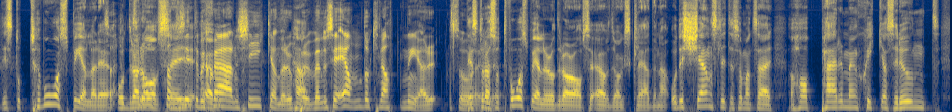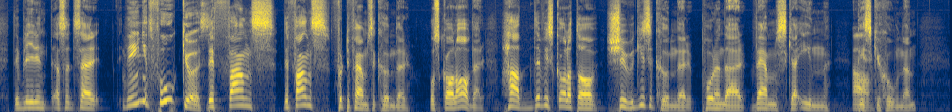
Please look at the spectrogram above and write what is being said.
det står två spelare och drar av Trots att du sig... sitter med över- stjärnkikan där uppe, Ja. men du ser ändå knappt ner. Så Det står alltså två spelare och drar av sig överdragskläderna och det känns lite som att så här, jaha, permen skickas runt, det blir inte, alltså så här, det är inget fokus! Det fanns, det fanns 45 sekunder att skala av där. Hade vi skalat av 20 sekunder på den där vem ska in Ja. diskussionen,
